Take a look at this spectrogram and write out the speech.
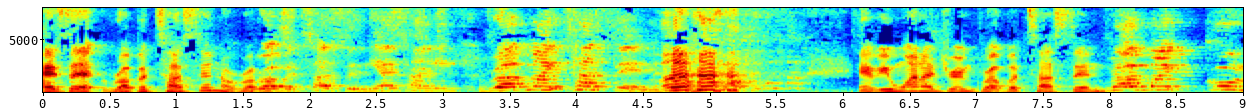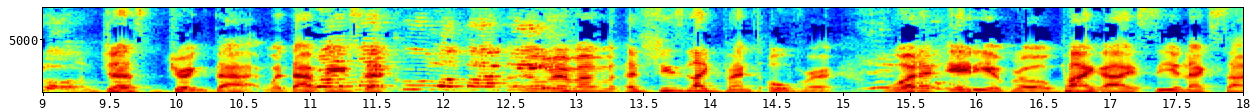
Is it Robitussin or Robit? a tussin, yes, honey. Rub my tussin. if you want to drink Robitussin, Rub my culo. just drink that. With that being Rub my said, culo, remember, and she's like bent over. What an idiot, bro. Bye, guys. See you next time.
